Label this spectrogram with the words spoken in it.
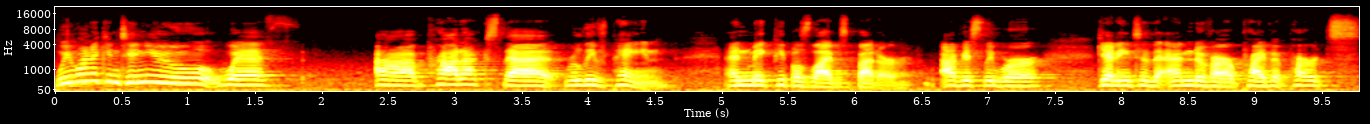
We want to continue with uh, products that relieve pain and make people's lives better. Obviously, we're getting to the end of our private parts,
